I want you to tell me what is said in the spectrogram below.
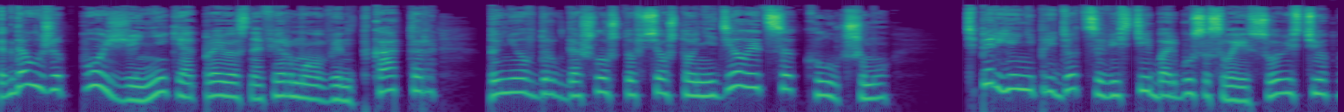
Когда уже позже Ники отправилась на ферму Винткаттер, до нее вдруг дошло, что все, что не делается, к лучшему. Теперь ей не придется вести борьбу со своей совестью,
